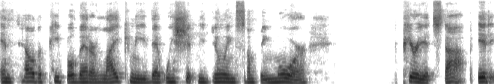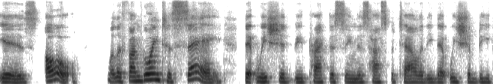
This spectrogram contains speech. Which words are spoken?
and tell the people that are like me that we should be doing something more. Period, stop. It is, oh, well, if I'm going to say that we should be practicing this hospitality, that we should be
